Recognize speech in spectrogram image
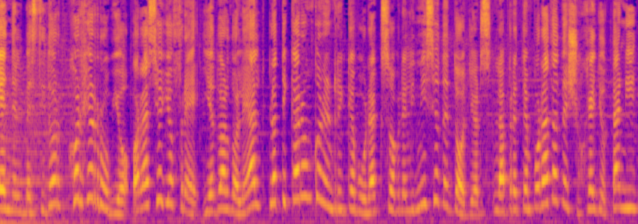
En el vestidor, Jorge Rubio, Horacio Joffre y Eduardo Leal platicaron con Enrique Burak sobre el inicio de Dodgers, la pretemporada de Shohei Otani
